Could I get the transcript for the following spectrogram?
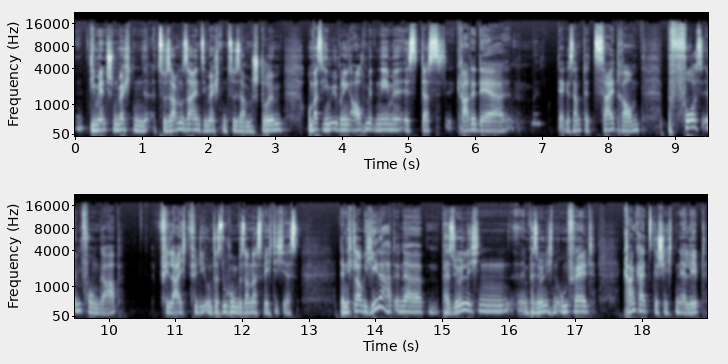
die Menschen möchten zusammen sein, sie möchten zusammen strömen. Und was ich im Übrigen auch mitnehme, ist, dass gerade der, der gesamte Zeitraum, bevor es Impfungen gab, vielleicht für die Untersuchung besonders wichtig ist. Denn ich glaube, jeder hat in der persönlichen, im persönlichen Umfeld Krankheitsgeschichten erlebt,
